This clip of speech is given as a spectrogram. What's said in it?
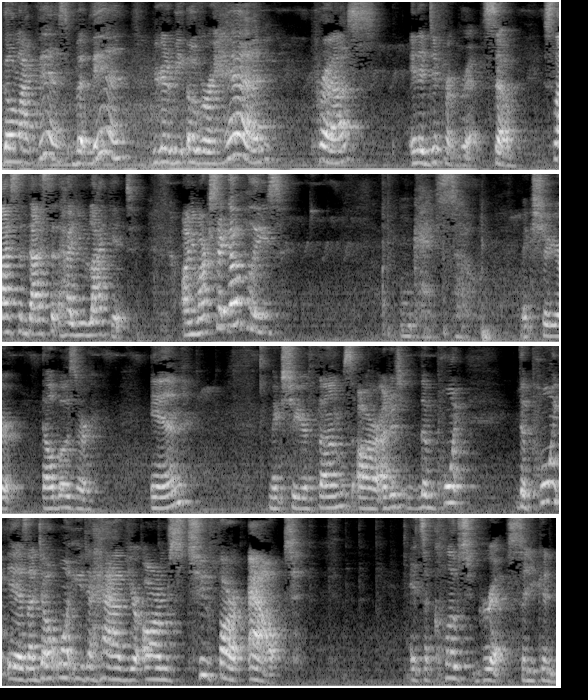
go like this, but then you're gonna be overhead press in a different grip. So slice and dice it how you like it. On your mark, set, go, please. Okay, so make sure your elbows are in. Make sure your thumbs are, I just, the point, the point is I don't want you to have your arms too far out. It's a close grip so you can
